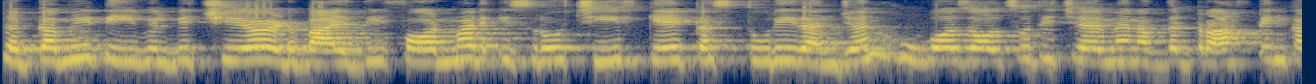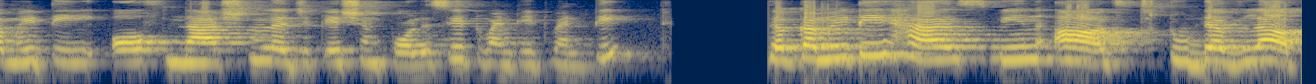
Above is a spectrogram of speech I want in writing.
The committee will be chaired by the former ISRO chief K. Kasturi Ranjan, who was also the chairman of the drafting committee of National Education Policy 2020. The committee has been asked to develop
